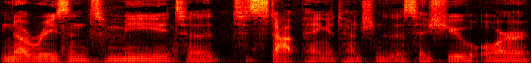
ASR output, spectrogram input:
no reason to me to, to stop paying attention to this issue or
